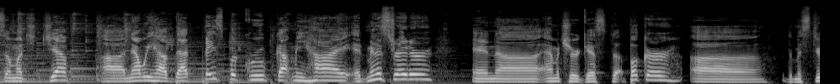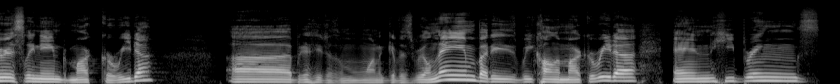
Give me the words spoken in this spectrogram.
So much, Jeff. Uh, now we have that Facebook group, Got Me High Administrator and uh, amateur guest booker, uh, the mysteriously named Margarita, uh, because he doesn't want to give his real name, but we call him Margarita. And he brings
